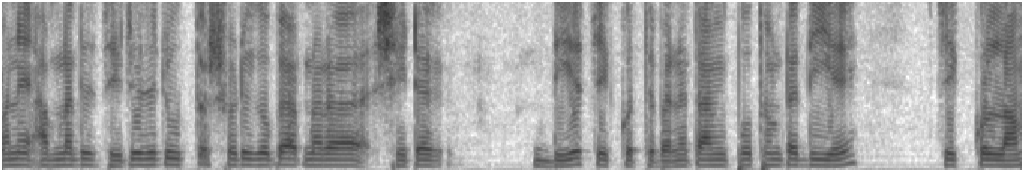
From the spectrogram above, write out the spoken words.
মানে আপনাদের যেটা যেটা উত্তর সঠিক হবে আপনারা সেটা দিয়ে চেক করতে পারেন। তো আমি প্রথমটা দিয়ে চেক করলাম।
